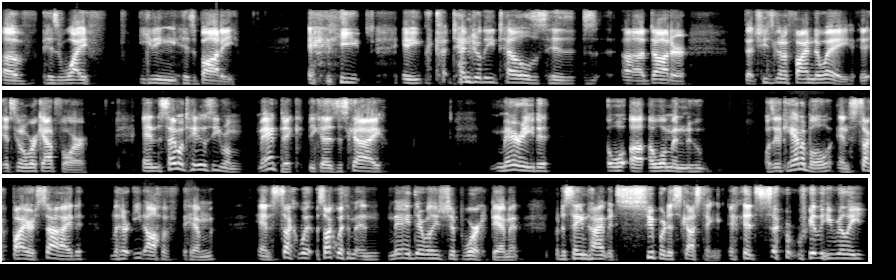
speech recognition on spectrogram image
of his wife eating his body. And he, and he tenderly tells his uh, daughter that she's going to find a way. It's going to work out for her. And simultaneously romantic because this guy married a, a woman who was a cannibal and stuck by her side, let her eat off of him, and stuck with stuck with him and made their relationship work. Damn it! But at the same time, it's super disgusting. It's a really, really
